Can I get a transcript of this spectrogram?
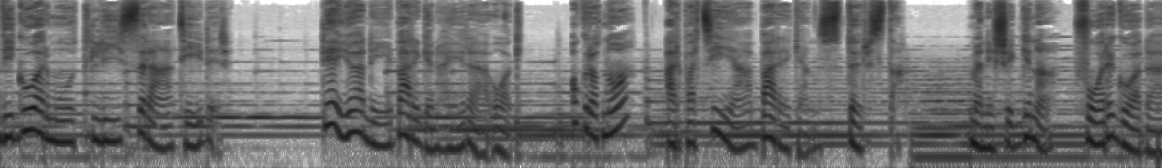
Vi går mot lysere tider. Det gjør de i Bergen Høyre òg. Akkurat nå er partiet Bergens største. Men i skyggene foregår det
